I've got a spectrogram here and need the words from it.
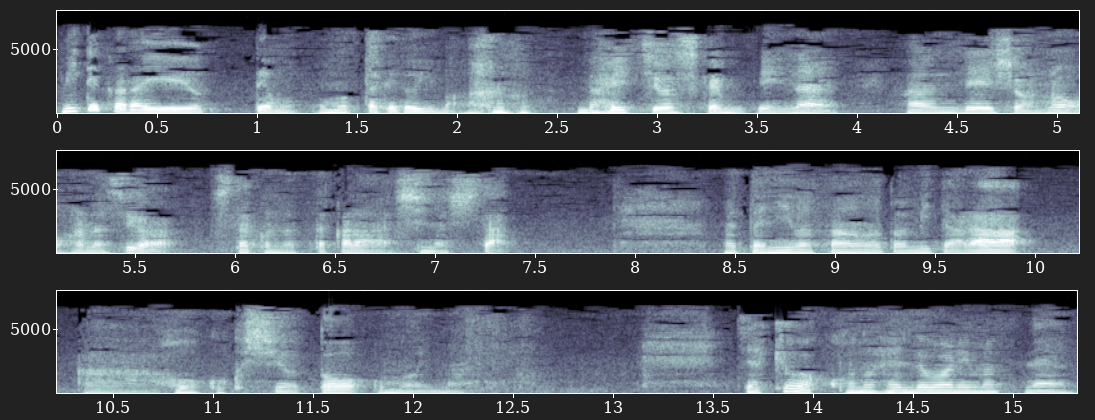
見てから言えよって思ったけど、今。第1話しか見ていないファンデーションのお話がしたくなったからしました。また2話、3話と見たら、あ報告しようと思います。じゃあ今日はこの辺で終わりますね。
